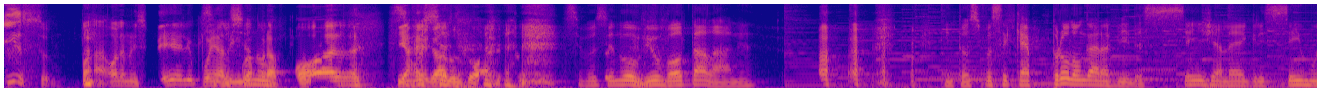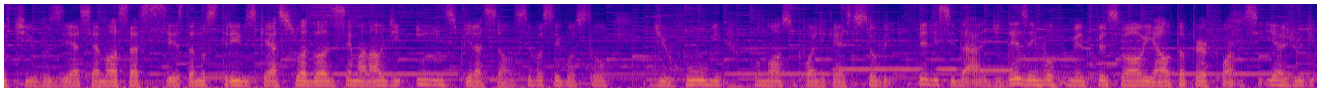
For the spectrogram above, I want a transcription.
Isso! Olha no espelho, põe a língua não... para fora e arregala você... os olhos. Se você não ouviu, volta lá, né? Então, se você quer prolongar a vida, seja alegre, sem motivos, e essa é a nossa sexta nos trilhos, que é a sua dose semanal de inspiração. Se você gostou, divulgue o nosso podcast sobre felicidade, desenvolvimento pessoal e alta performance e ajude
